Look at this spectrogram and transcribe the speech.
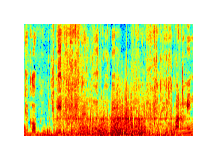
ekopit dan dua tube ekoparmin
